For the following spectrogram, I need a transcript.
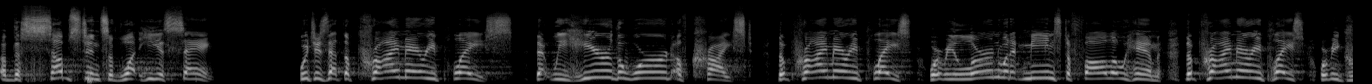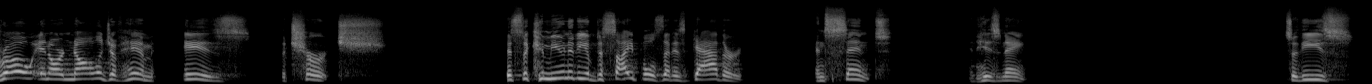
of the substance of what he is saying, which is that the primary place that we hear the word of Christ, the primary place where we learn what it means to follow him, the primary place where we grow in our knowledge of him is the church. It's the community of disciples that is gathered and sent in his name. So these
